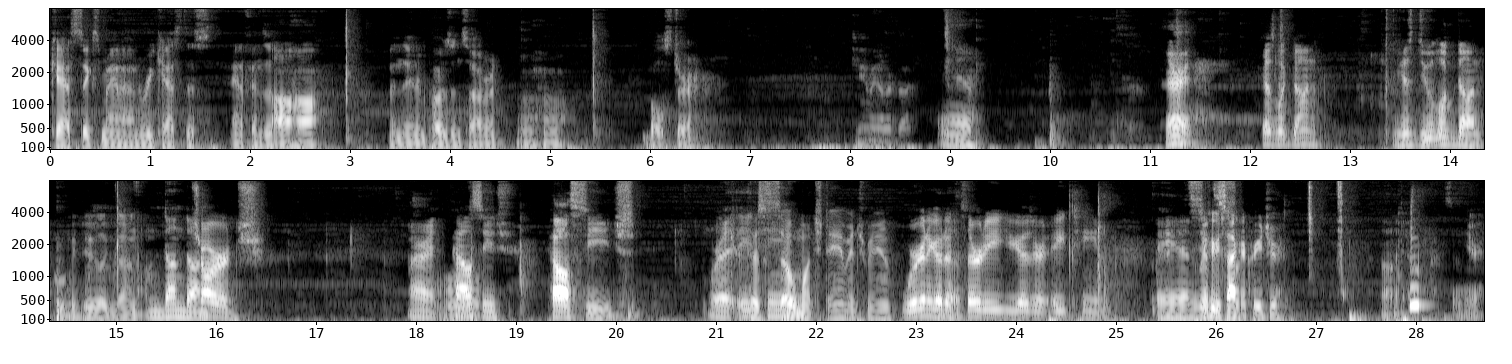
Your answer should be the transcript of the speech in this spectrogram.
cast six mana and recast this Anafenza, Uh huh. And then imposing sovereign, Mm-hmm. bolster. Give me another die. Yeah. All right. You guys look done. You guys do look done. We do look done. I'm done. Done. Charge. All right. Palace Siege. Palace Siege. We're at 18. That's so much damage, man. We're gonna go to 30. You guys are at 18. And we have to sack a creature. Uh, yeah. It's in here.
